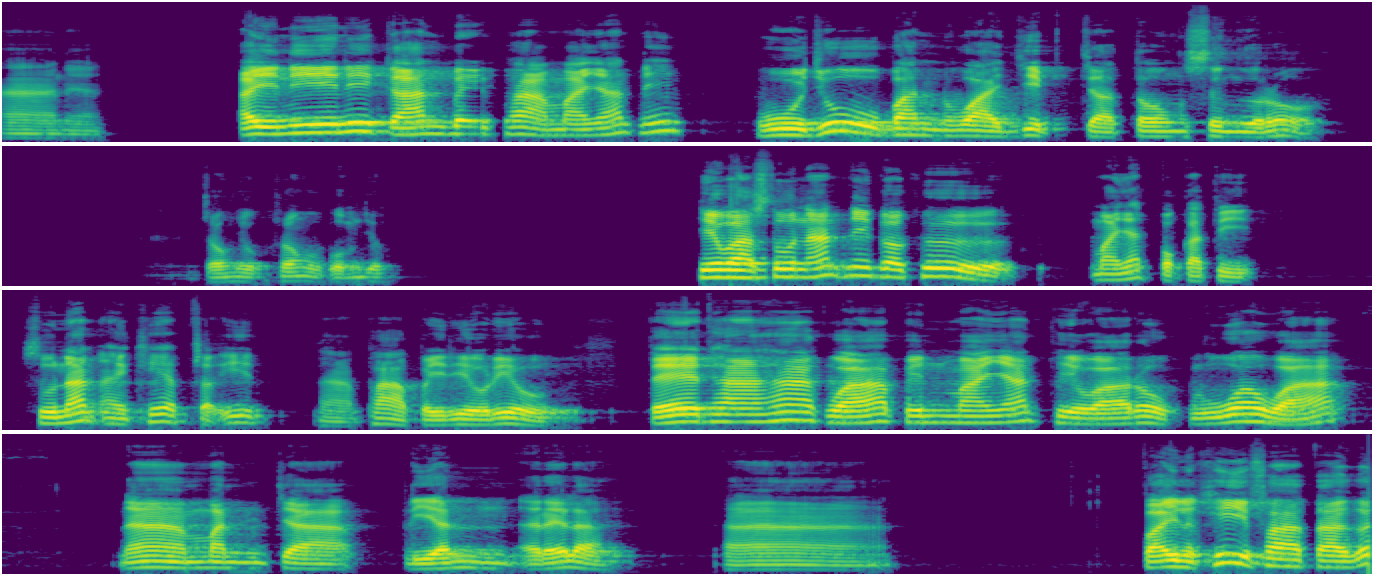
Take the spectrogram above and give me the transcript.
อ่าเนี่ยไอ้นี้นี่การเบกผ้ามายัดนี้หูยูบันวาจิบจะตรงซึ่งโรสองอยู่สองหุกมอยู่ที่ว่าสุนัตนี่ก็คือมายัดปกติ สุนัตไอแคบสักอีดนะผ้าไปเรียวๆ แต่ถ้าหากว่าเป็นมายัดที่ว่าเรากลัวว่านะมันจะเปลี่ยนอะไรล่ะอ่าไฟขี้ฟาตาก็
